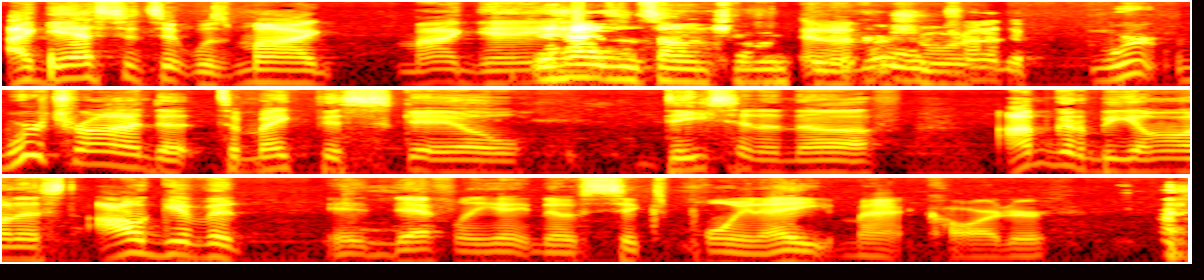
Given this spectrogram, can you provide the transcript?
I guess since it was my my game, It has its own charm and to I it know for we're sure. trying to we're we're trying to to make this scale decent enough. I'm going to be honest. I'll give it. It definitely ain't no six point eight, Matt Carter.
